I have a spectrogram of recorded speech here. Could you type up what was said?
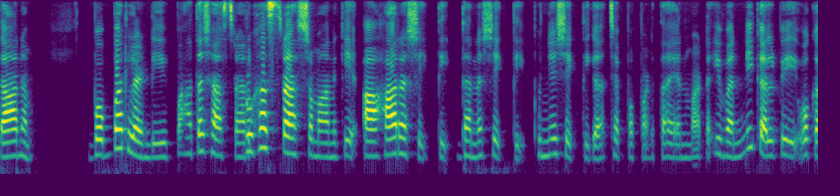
దానం. బొబ్బర్లండి పాత శాస్త్ర గృహస్థాశ్రమానికి ఆహార శక్తి ధనశక్తి పుణ్యశక్తిగా చెప్పబడతాయి అన్నమాట ఇవన్నీ కలిపి ఒక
